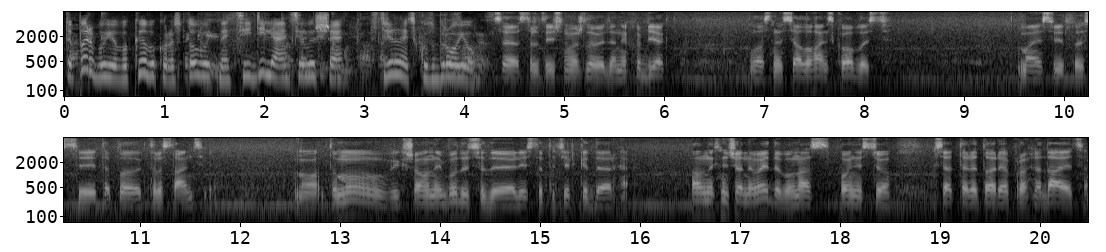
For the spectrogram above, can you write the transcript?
Тепер бойовики використовують на цій ділянці лише стрілецьку зброю. Це стратегічно важливий для них об'єкт. Власне, вся Луганська область має світло з цієї теплоелектростанції. Ну, тому, якщо вони будуть сюди лізти, то тільки ДРГ. Але в них нічого не вийде, бо в нас повністю вся територія проглядається.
